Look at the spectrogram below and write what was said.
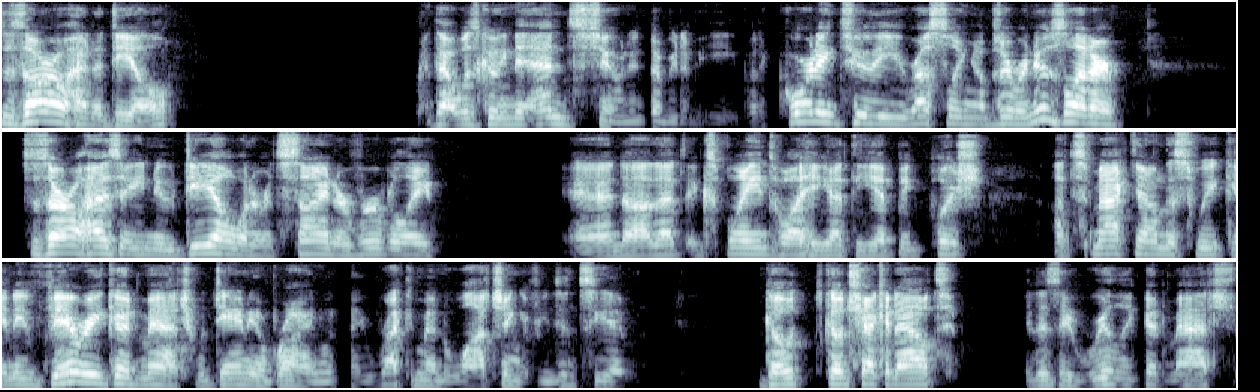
Cesaro had a deal that was going to end soon in WWE. But according to the Wrestling Observer newsletter, Cesaro has a new deal, whether it's signed or verbally. And uh, that explains why he got the uh, big push on SmackDown this week in a very good match with Daniel Bryan, which I recommend watching if you didn't see it go go check it out. It is a really good match,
